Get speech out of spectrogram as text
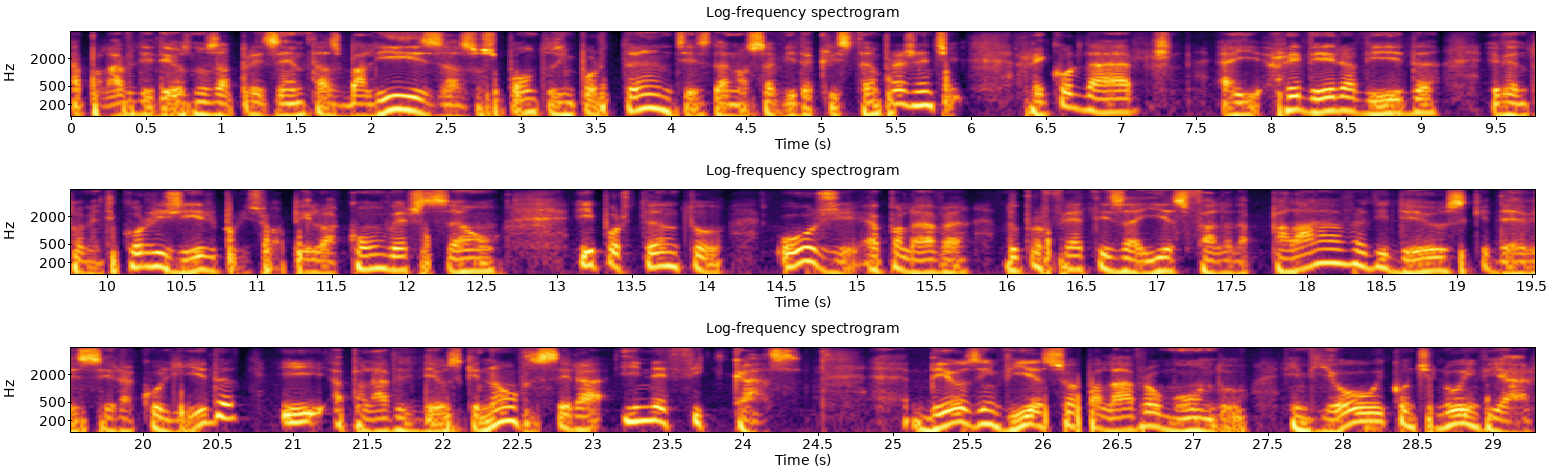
a palavra de Deus nos apresenta as balizas, os pontos importantes da nossa vida cristã para a gente recordar, aí rever a vida, eventualmente corrigir, por isso o apelo à conversão. E, portanto, hoje a palavra do profeta Isaías fala da palavra de Deus que deve ser acolhida e a palavra de Deus que não será ineficaz. Deus envia sua palavra ao mundo, enviou e continua a enviar.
